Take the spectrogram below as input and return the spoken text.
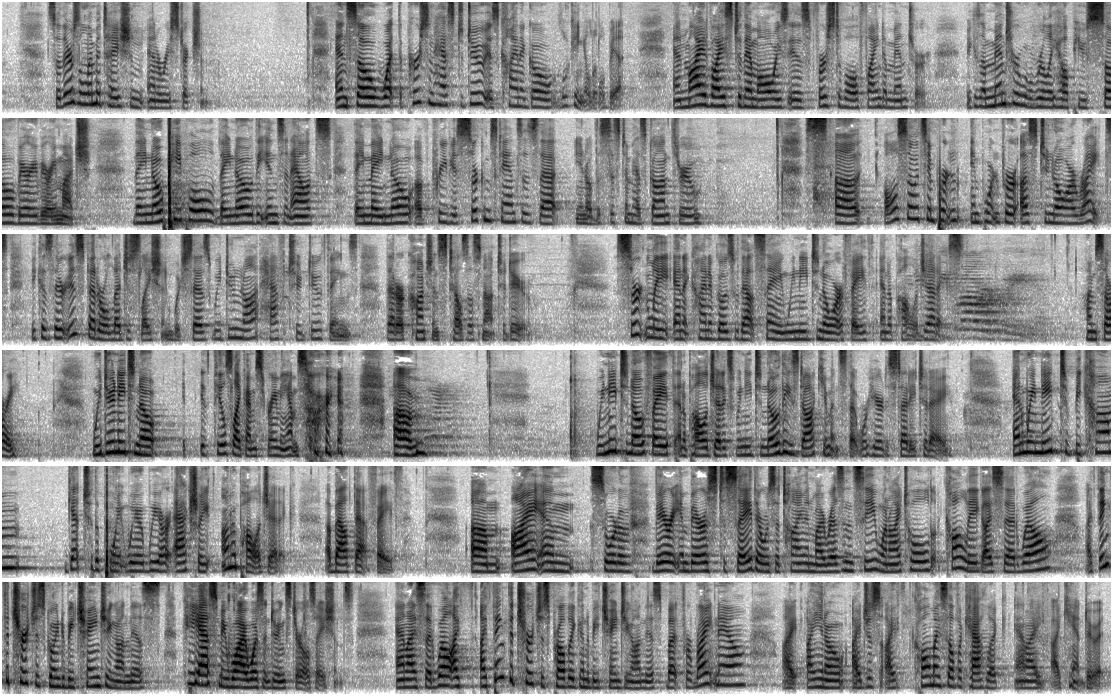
So there's a limitation and a restriction. And so, what the person has to do is kind of go looking a little bit. And my advice to them always is first of all, find a mentor, because a mentor will really help you so very, very much. They know people, they know the ins and outs, they may know of previous circumstances that you know the system has gone through. Uh, also, it's important, important for us to know our rights because there is federal legislation which says we do not have to do things that our conscience tells us not to do. Certainly, and it kind of goes without saying, we need to know our faith and apologetics. I'm sorry. We do need to know, it, it feels like I'm screaming, I'm sorry. um, we need to know faith and apologetics. We need to know these documents that we're here to study today. And we need to become, get to the point where we are actually unapologetic about that faith. Um, I am sort of very embarrassed to say there was a time in my residency when I told a colleague, I said, Well, I think the church is going to be changing on this. He asked me why I wasn't doing sterilizations. And I said, Well, I, th- I think the church is probably going to be changing on this, but for right now, I, I, you know, I just, I call myself a Catholic and I, I can't do it.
